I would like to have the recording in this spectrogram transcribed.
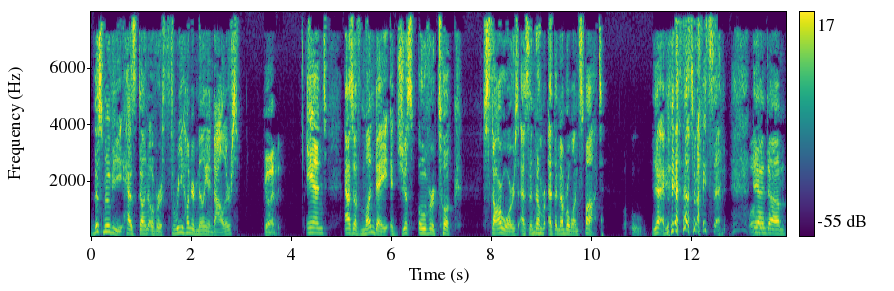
this movie has done over three hundred million dollars, Good. and as of Monday, it just overtook Star Wars as the number at the number one spot. Ooh. Yeah, yeah, that's what I said. Whoa. And um,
